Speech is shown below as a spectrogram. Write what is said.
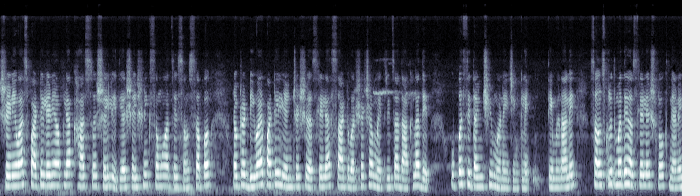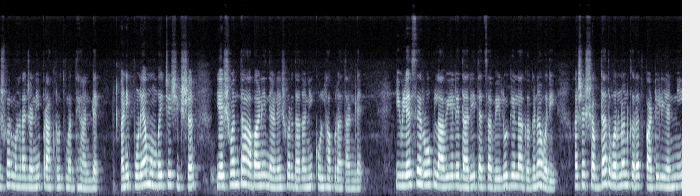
श्रीनिवास पाटील यांनी आपल्या खास शैलीत या शैक्षणिक समूहाचे संस्थापक डॉक्टर डी वाय पाटील यांच्याशी असलेल्या साठ वर्षाच्या मैत्रीचा दाखला देत उपस्थितांची मने जिंकले. ते म्हणाले संस्कृतमध्ये असलेले श्लोक ज्ञानेश्वर महाराजांनी प्राकृतमध्ये आणले आणि पुण्या मुंबईचे शिक्षण यशवंत आबा आणि ज्ञानेश्वर दादांनी कोल्हापुरात आणले. इवलेसे रोप लाविले दारी त्याचा वेलू गेला गगनावरी अशा शब्दात वर्णन करत पाटील यांनी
